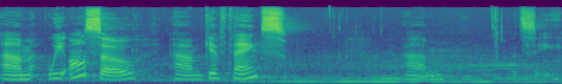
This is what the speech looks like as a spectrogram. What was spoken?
Um, we also um, give thanks, um, let's see,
